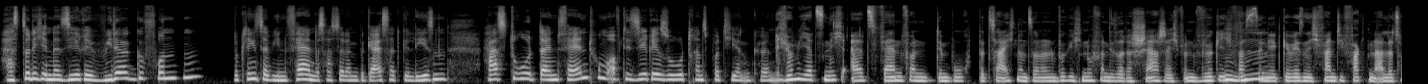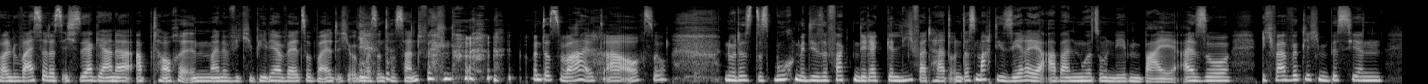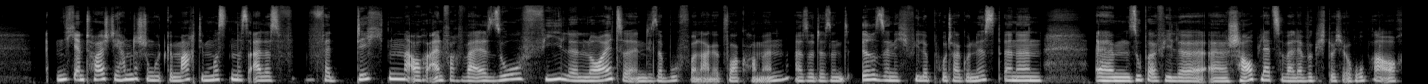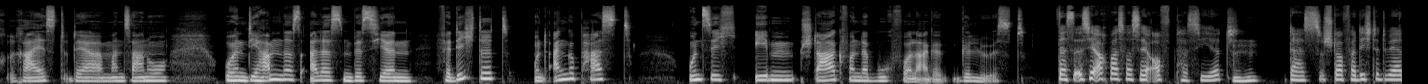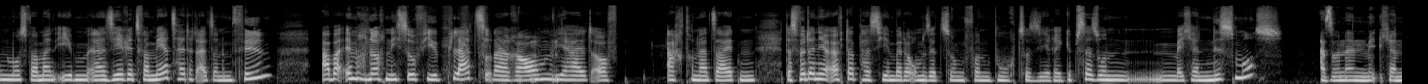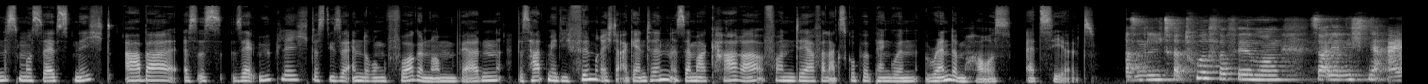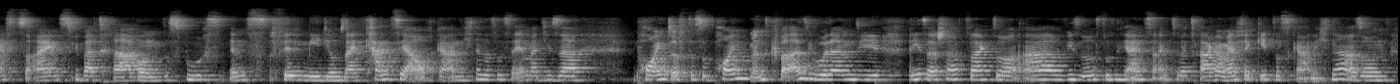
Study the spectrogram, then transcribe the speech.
hast du dich in der Serie wiedergefunden? Du klingst ja wie ein Fan, das hast du dann begeistert gelesen. Hast du dein Fantum auf die Serie so transportieren können? Ich würde mich jetzt nicht als Fan von dem Buch bezeichnen, sondern wirklich nur von dieser Recherche. Ich bin wirklich mhm. fasziniert gewesen. Ich fand die Fakten alle toll. Du weißt ja, dass ich sehr gerne abtauche in meine Wikipedia-Welt, sobald ich irgendwas interessant finde. Und das war halt da auch so. Nur, dass das Buch mir diese Fakten direkt geliefert hat. Und das macht die Serie aber nur so nebenbei. Also ich war wirklich ein bisschen nicht enttäuscht, die haben das schon gut gemacht. Die mussten das alles verdichten, auch einfach, weil so viele Leute in dieser Buchvorlage vorkommen. Also da sind irrsinnig viele ProtagonistInnen, ähm, super viele äh, Schauplätze, weil der wirklich durch Europa auch reist, der Manzano. Und die haben das alles ein bisschen verdichtet und angepasst und sich eben stark von der Buchvorlage gelöst. Das ist ja auch was, was sehr oft passiert, mhm. dass Stoff verdichtet werden muss, weil man eben in einer Serie zwar mehr Zeit hat als in einem Film, aber immer noch nicht so viel Platz oder Raum wie halt auf 800 Seiten. Das wird dann ja öfter passieren bei der Umsetzung von Buch zur Serie. Gibt es da so einen Mechanismus? Also einen Mechanismus selbst nicht, aber es ist sehr üblich, dass diese Änderungen vorgenommen werden. Das hat mir die Filmrechteagentin Semma Kara von der Verlagsgruppe Penguin Random House erzählt. Also eine Literaturverfilmung soll ja nicht eine eins zu eins Übertragung des Buchs ins Filmmedium sein. Kann es ja auch gar nicht. Ne? Das ist ja immer dieser Point of Disappointment quasi, wo dann die Leserschaft sagt so, ah, wieso ist das nicht eins zu eins übertragen? Im Endeffekt geht das gar nicht. Ne? Also ein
